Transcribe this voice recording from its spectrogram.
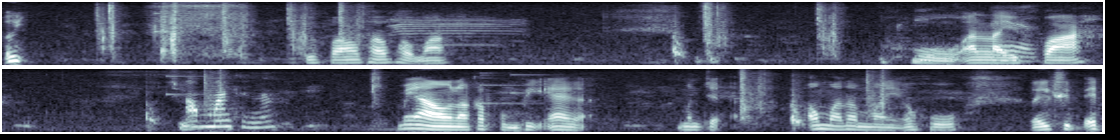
เอ้ยคือฟ้ามะพร้าวเผามากโอ้โหอะไรฟ้า เอามันเถอะนะ ไม่เอานะครับผมพิกแอกอะมันจะเอามาทำไมโอ้โหเหลืออีกสิบเอ็ด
